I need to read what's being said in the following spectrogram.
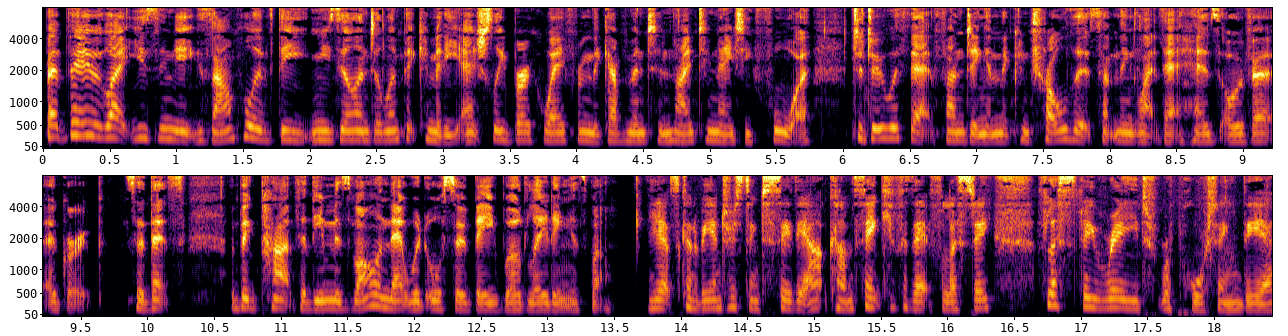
But they're like using the example of the New Zealand Olympic Committee actually broke away from the government in 1984 to do with that funding and the control that something like that has over a group. So that's a big part for them as well, and that would also be world leading as well. Yeah, it's going to be interesting to see the outcome. Thank you for that, Felicity. Felicity Reid reporting there.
